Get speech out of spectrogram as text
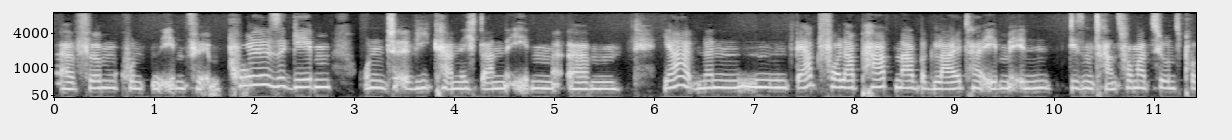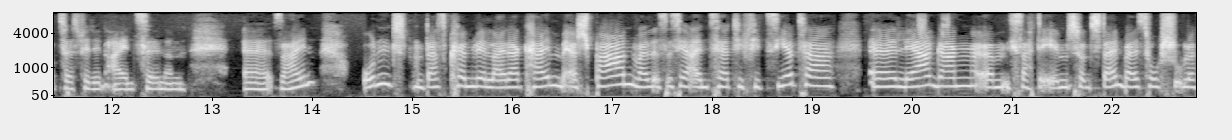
äh, Firmenkunden eben für Impulse geben? Und äh, wie kann ich dann eben ähm, ja ein wertvoller Partner, Begleiter eben in diesem Transformationsprozess für den Einzelnen äh, sein. Und, und das können wir leider keinem ersparen, weil es ist ja ein zertifizierter äh, Lehrgang. Ähm, ich sagte eben schon Steinbeis Hochschule.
